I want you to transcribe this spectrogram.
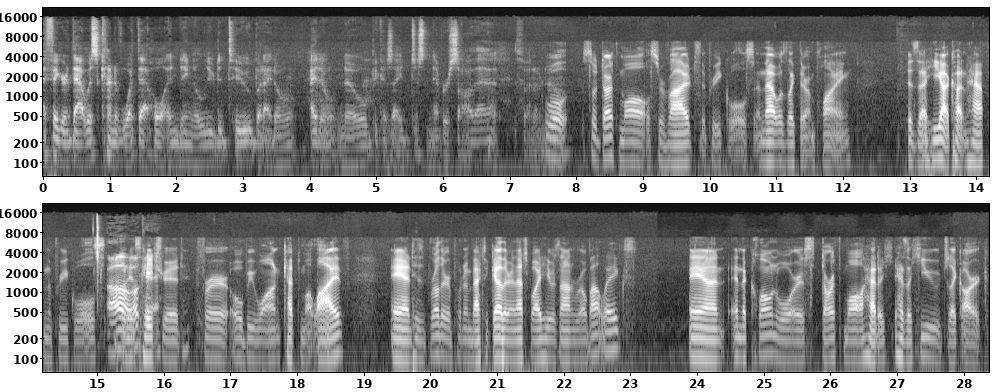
I figured that was kind of what that whole ending alluded to, but I don't I don't know because I just never saw that. So I don't know. Well, so Darth Maul survived the prequels, and that was like they're implying is that he got cut in half in the prequels, Oh, but his okay. hatred for Obi Wan kept him alive, and his brother put him back together, and that's why he was on robot legs. And in the Clone Wars, Darth Maul had a has a huge like arc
